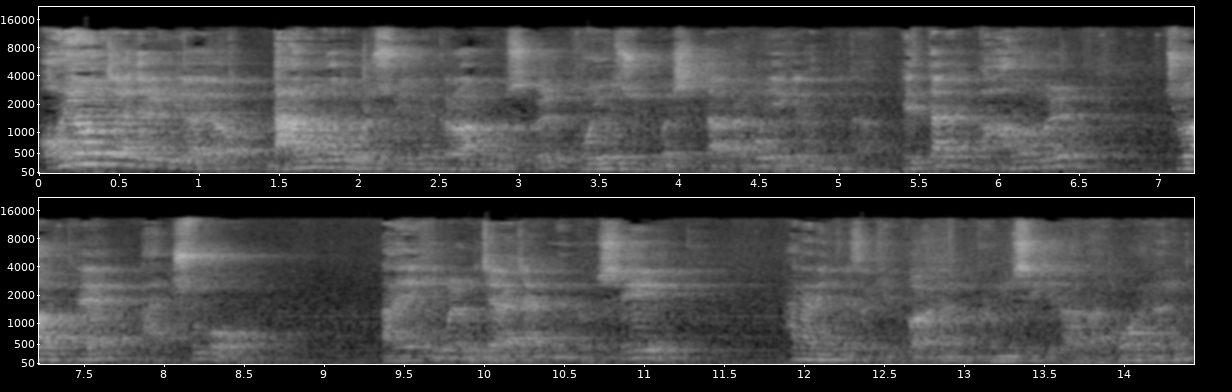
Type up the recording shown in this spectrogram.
어려운 자들을 위하여 나누어 도울 수 있는 그러한 모습을 보여주는 것이다라고 얘기를 합니다. 일단 마음을 주 앞에 낮추고 나의 힘을 의지하지 않는 것이 하나님께서 기뻐하는 금식이라고 하는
